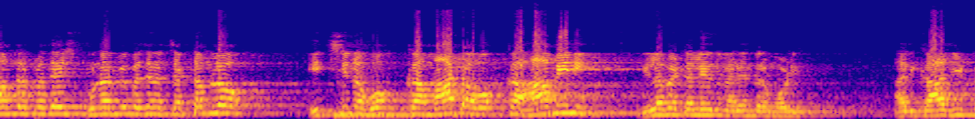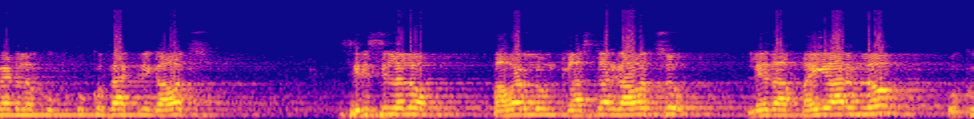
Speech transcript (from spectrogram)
ఆంధ్రప్రదేశ్ పునర్విభజన చట్టంలో ఇచ్చిన ఒక్క మాట ఒక్క హామీని నిలబెట్టలేదు నరేంద్ర మోడీ. అది కాజీపేటలో కుక్కు కుక్కు ఫ్యాక్టరీ కావచ్చు సిరిసిల్లలో పవర్ లూమ్ క్లస్టర్ కావచ్చు లేదా బయ్యారంలో ఉక్కు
